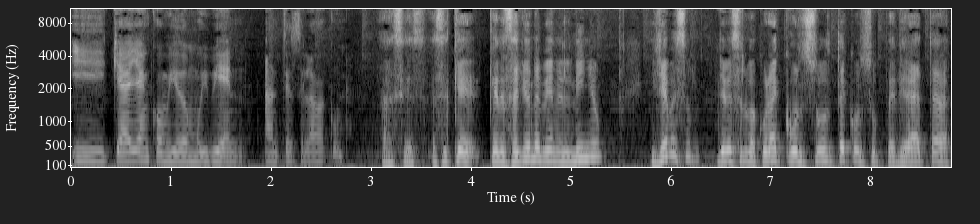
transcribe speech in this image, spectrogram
y que hayan comido muy bien antes de la vacuna. Así es. Así que que desayune bien el niño y lléveselo, lléveselo vacuna y consulte con su pediatra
